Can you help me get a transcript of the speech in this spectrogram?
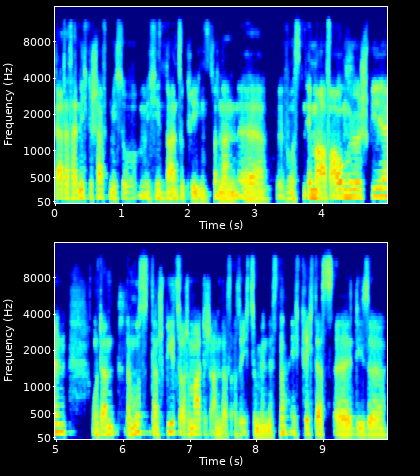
da hat es halt nicht geschafft, mich so mich hinten dran zu kriegen, sondern äh, wir mussten immer auf Augenhöhe spielen und dann, dann, muss, dann spielst du automatisch anders, also ich zumindest. Ne? Ich kriege das, äh, diese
